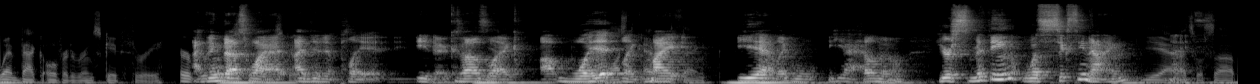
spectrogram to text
went back over to RuneScape 3. Or I think that's why I, I didn't play it either because I was Yeah. like, uh, what? Like, my, everything. yeah, like, yeah, hell no. Your smithing was 69, Yeah, Nice. that's what's up.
